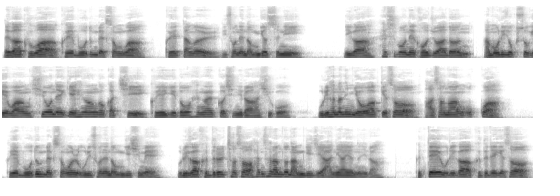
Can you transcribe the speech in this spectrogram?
내가 그와 그의 모든 백성과 그의 땅을 네 손에 넘겼으니 네가 헤스본에 거주하던 아모리 족 속의 왕 시온에게 행한 것 같이 그에게도 행할 것이니라 하시고 우리 하나님 여호와께서 바산 왕 옥과 그의 모든 백성을 우리 손에 넘기심에 우리가 그들을 쳐서 한 사람도 남기지 아니하였느니라. 그때 우리가 그들에게서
